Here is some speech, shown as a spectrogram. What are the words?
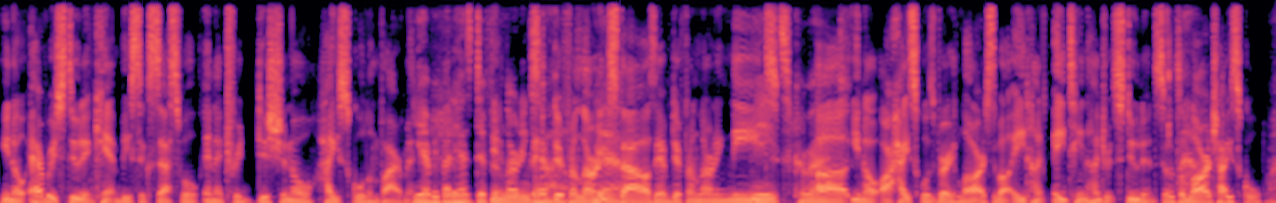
you know every student can't be successful in a traditional high school environment. Yeah, everybody has different learning They styles. have different learning Yeah. styles. They have different learning needs. Needs, correct. Uh, you know, our high school is very large. It's about 800, 1,800 students, so it's a large high school. Wow.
